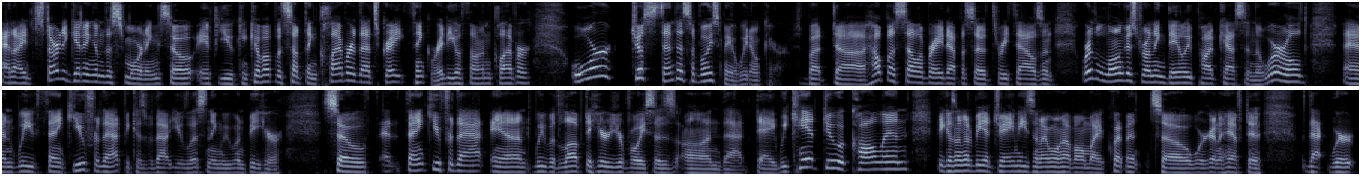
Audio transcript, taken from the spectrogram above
And I started getting them this morning. So if you can come up with something clever, that's great. Think Radiothon clever. Or just send us a voicemail. We don't care. But uh, help us celebrate episode 3000. We're the longest running daily podcast in the world. And we thank you for that because without you listening, we wouldn't be here. So th- thank you for that. And we would love to hear your voices on that day. We can't do a call in because I'm going to be at Jamie's and I won't have all my equipment. So we're going to have to, that we're,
